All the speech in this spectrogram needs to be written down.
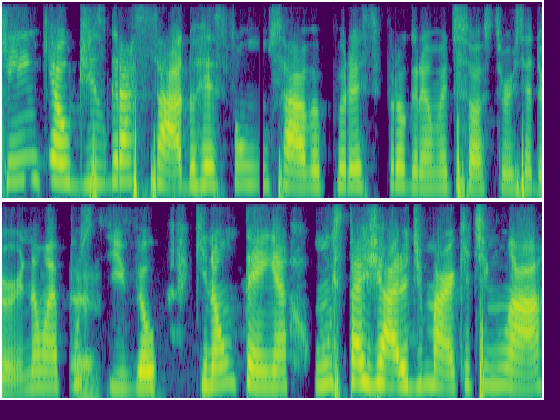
quem que é o desgraçado responsável por esse programa de sócio torcedor? Não é, é. possível é. que não tenha um estagiário de marketing lá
